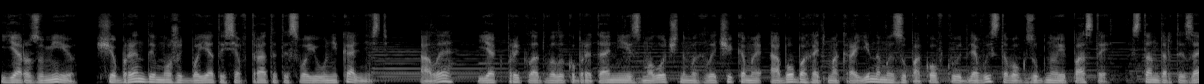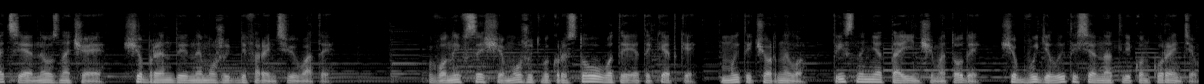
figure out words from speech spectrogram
Я розумію, що бренди можуть боятися втратити свою унікальність, але, як приклад Великобританії з молочними глечиками або багатьма країнами з упаковкою для виставок зубної пасти, стандартизація не означає, що бренди не можуть диференціювати вони все ще можуть використовувати етикетки, мити чорнило, тиснення та інші методи, щоб виділитися на тлі конкурентів.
